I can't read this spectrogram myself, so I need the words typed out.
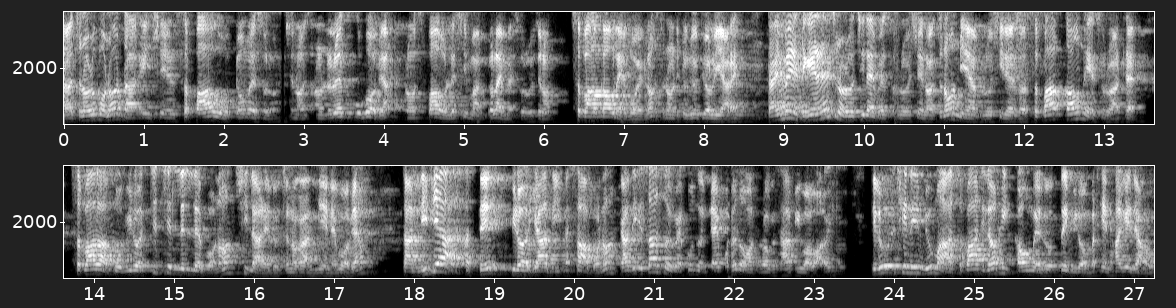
ဒါကျွန်တော်တို့ပေါ့နော်ဒါ Asian Spa ကိုပြောမယ်ဆိုလို့ကျွန်တော်ကျွန်တော်လွယ်လွယ်ကူကူပေါ့ဗျာကျွန်တော် Spa ကိုလက်ရှိမှာပြောလိုက်မယ်ဆိုလို့ကျွန်တော် Spa ကောင်းတယ်ပေါ့နော်ကျွန်တော်ဒီလိုမျိုးပြောလို့ရတယ်ဒါပေမဲ့တကယ်တမ်းကျွန်တော်တို့ကြည့်လိုက်မယ်ဆိုလို့ရှိရင်တော့ကျွန်တော်အမြင်ကဘယ်လိုရှိလဲဆိုတော့ Spa ကောင်းတယ်ဆိုတာအထက် Spa ကပို့ပြီးတော့ကြစ်ကြစ်လက်လက်ပေါ့နော်ရှိလာတယ်လို့ကျွန်တော်ကမြင်တယ်ပေါ့ဗျာဒါနီးပြအသစ်ပြီးတော့ယာတီအစပေါ့နော်ယာတီအစဆိုရင်ပဲခုဆိုရင်ပြိုင်ပွဲဆောင်တော့တော်တော်ကစားပြီးသွားပါပြီဒီလိုအခြေအနေမျိုးမှာ Spa ဒီလောက်ထိကောင်းမယ်လို့သိပြီးတော့မထင်ထားခဲ့ကြဘူး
